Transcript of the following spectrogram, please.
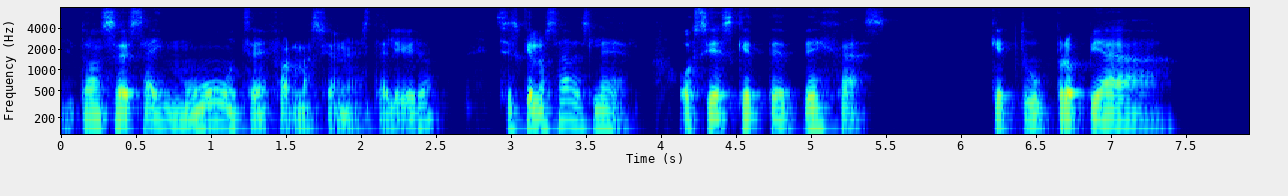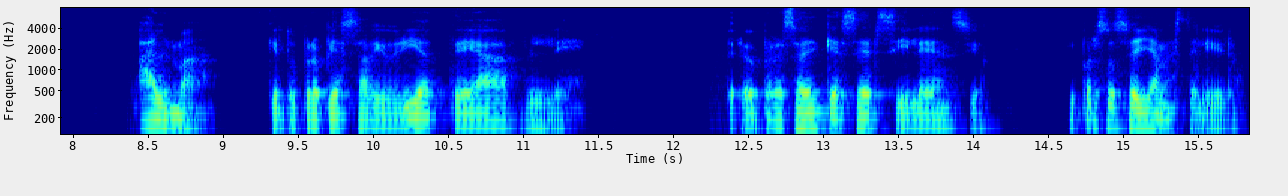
Entonces hay mucha información en este libro, si es que lo sabes leer, o si es que te dejas que tu propia alma, que tu propia sabiduría te hable. Pero para eso hay que hacer silencio. Y por eso se llama este libro,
